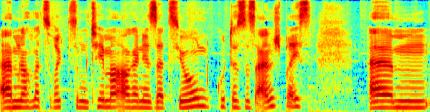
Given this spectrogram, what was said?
Ähm, Nochmal zurück zum Thema Organisation. Gut, dass du es ansprichst. Ähm,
